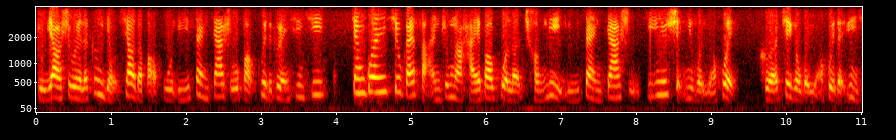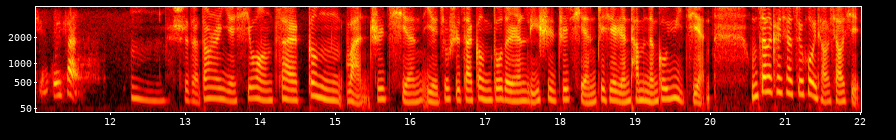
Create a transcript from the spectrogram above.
主要是为了更有效地保护离散家属宝贵的个人信息。相关修改法案中呢，还包括了成立离散家属基因审议委员会和这个委员会的运行规范。嗯，是的，当然也希望在更晚之前，也就是在更多的人离世之前，这些人他们能够遇见。我们再来看一下最后一条消息。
